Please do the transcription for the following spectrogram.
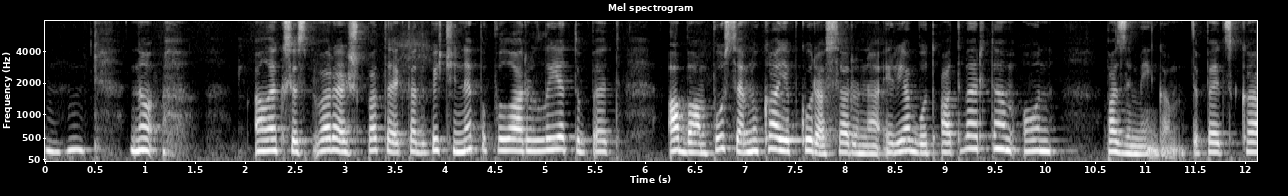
mm -hmm. nu, Aleks, es varēšu pateikt tādu bišķi nepopulāru lietu, bet abām pusēm, nu, kā jebkurā sarunā, ir jābūt atvērtam un pazemīgam. Tāpēc, ka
